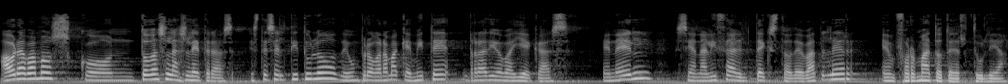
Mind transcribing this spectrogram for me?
Ahora vamos con todas las letras. Este es el título de un programa que emite Radio Vallecas. En él se analiza el texto de Butler en formato tertulia.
